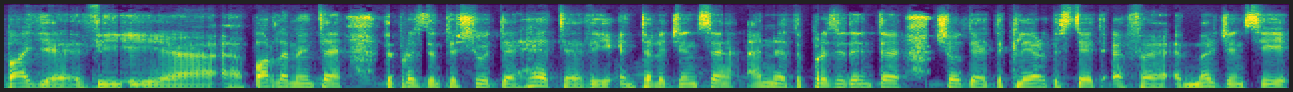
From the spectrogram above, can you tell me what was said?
by the parliament. The president should head the intelligence and the president should declare the state of emergency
